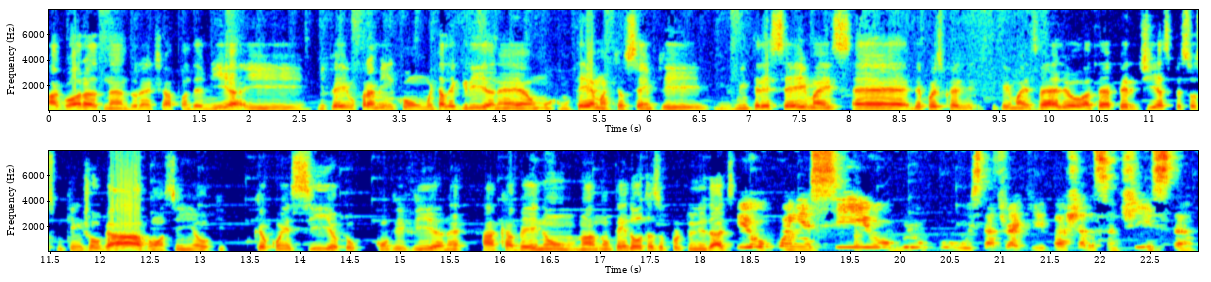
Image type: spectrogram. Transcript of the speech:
agora, né, durante a pandemia e, e veio para mim com muita alegria, né? É um, um, tema que eu sempre me interessei, mas é, depois que eu fiquei mais velho, eu até perdi as pessoas com quem jogavam, assim, ou que que eu conhecia, o que eu convivia, né? Acabei não, não, não, tendo outras oportunidades. Eu conheci o grupo Star Trek Baixada Santista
